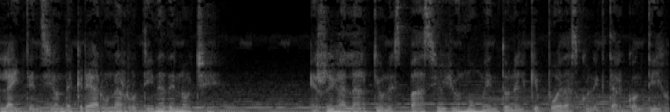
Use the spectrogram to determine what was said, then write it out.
La intención de crear una rutina de noche es regalarte un espacio y un momento en el que puedas conectar contigo,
